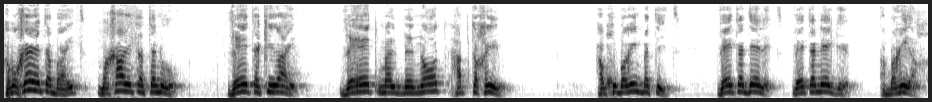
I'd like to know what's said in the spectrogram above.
המוכר את הבית, מכר את התנור ואת הקיריים ואת מלבנות הפתחים המחוברים בתית, ואת הדלת, ואת הנגב, הבריח,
